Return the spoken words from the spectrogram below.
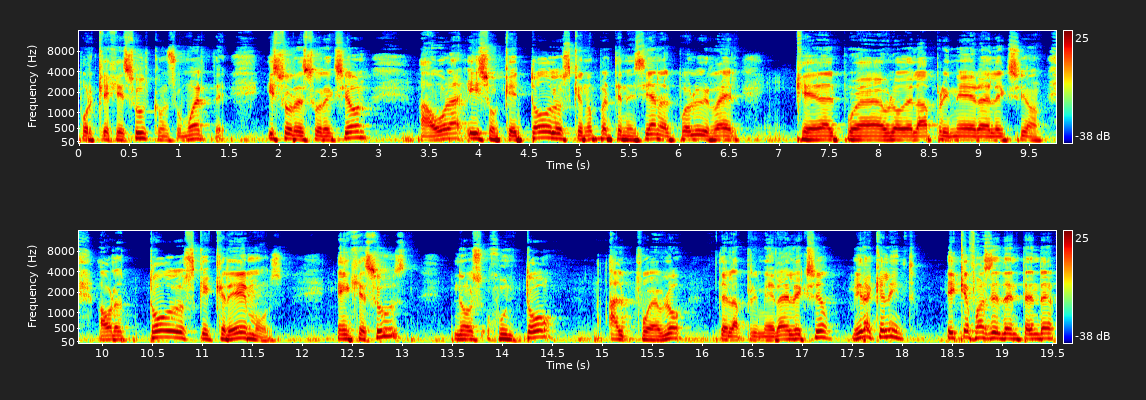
porque Jesús con su muerte y su resurrección ahora hizo que todos los que no pertenecían al pueblo de Israel, que era el pueblo de la primera elección, ahora todos los que creemos en Jesús nos juntó al pueblo de la primera elección. Mira qué lindo y qué fácil de entender.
